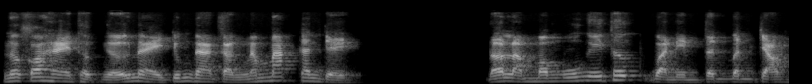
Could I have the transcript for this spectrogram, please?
Nó có hai thuật ngữ này chúng ta cần nắm bắt, các anh chị. Đó là mong muốn, ý thức và niềm tin bên trong.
